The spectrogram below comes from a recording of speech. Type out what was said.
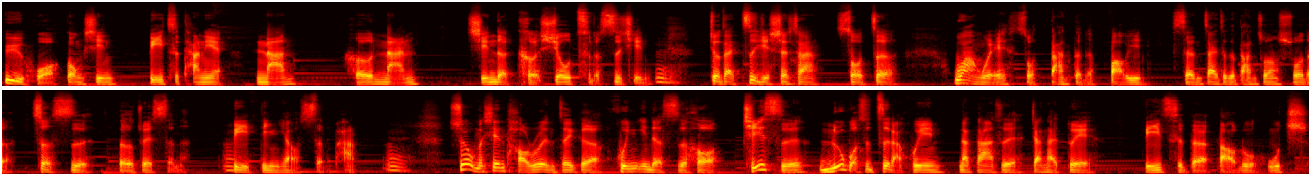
欲火攻心，彼此贪恋，男和男行的可羞耻的事情，嗯，就在自己身上受这妄为所担得的报应。神在这个当中说的，这是得罪神了，必定要审判。嗯，所以我们先讨论这个婚姻的时候。其实，如果是自然婚姻，那当然是将来对彼此的道路扶持。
